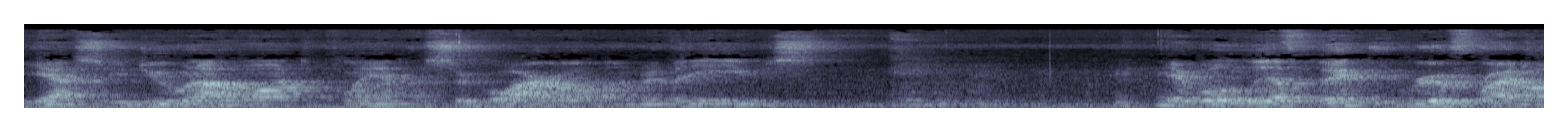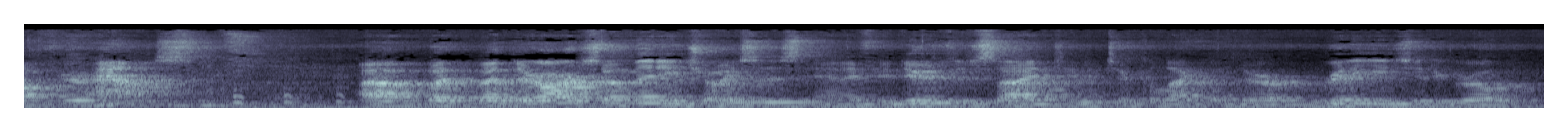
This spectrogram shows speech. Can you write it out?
Yes, you do not want to plant a saguaro under the eaves. It will lift the roof right off your house. Uh, but, but there are so many choices, and if you do decide to, to collect them, they're really easy to grow.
